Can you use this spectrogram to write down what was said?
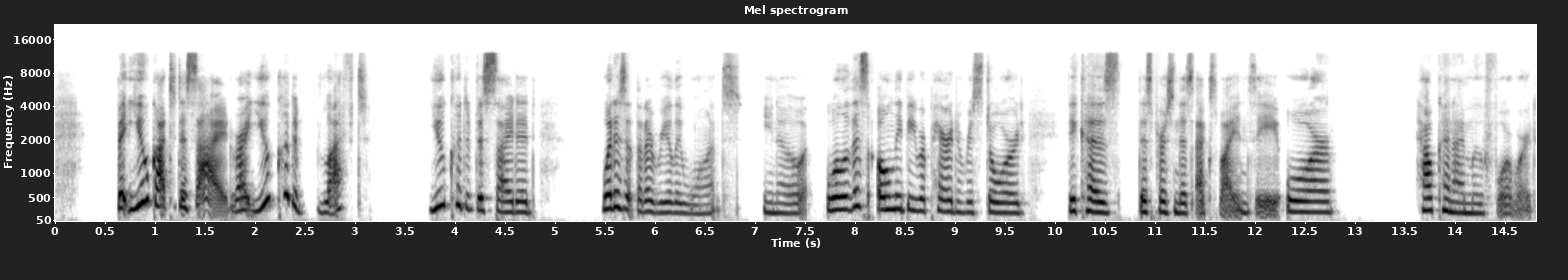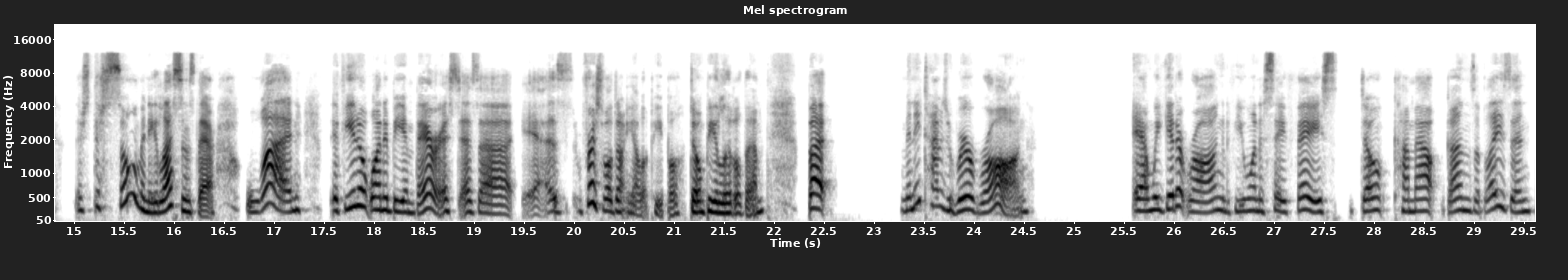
but you got to decide, right? You could have left. You could have decided, what is it that I really want? You know, will this only be repaired and restored because this person does X, Y, and Z? Or how can I move forward? There's there's so many lessons there. One, if you don't want to be embarrassed as a as first of all, don't yell at people, don't belittle them. But many times we're wrong. And we get it wrong. And if you want to save face, don't come out guns ablazing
